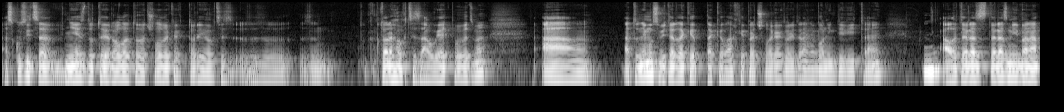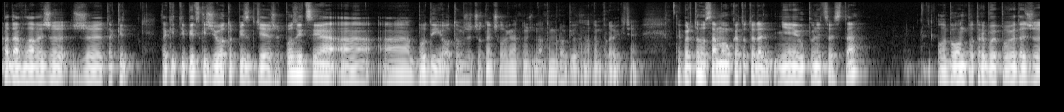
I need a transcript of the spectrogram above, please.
a skúsiť sa vniesť do tej role toho človeka, ktorý ho chce, z, z, ktorého chce zaujať, povedzme. A, a to nemusí byť teda také, také ľahké pre človeka, ktorý teda nebol nikdy v IT. Mm. Ale teraz, teraz mi iba napadá v hlave, že, že také taký typický životopis, kde je že pozícia a, a body o tom, že čo ten človek na tom, na tom robil, na tom projekte. Tak pre toho samouka to teda nie je úplne cesta, lebo on potrebuje povedať, že,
